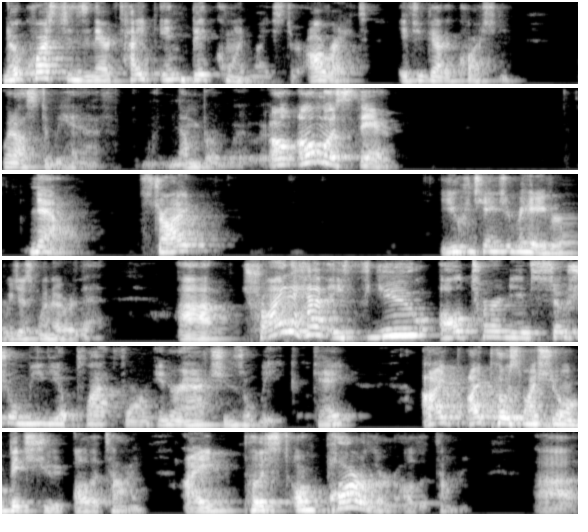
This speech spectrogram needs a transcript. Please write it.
no questions in there. Type in Bitcoin Meister. All right, if you got a question. What else do we have? What number? Oh, almost there. Now, Stripe, you can change your behavior. We just went over that. Uh, try to have a few alternative social media platform interactions a week. Okay. I, I post my show on BitChute all the time. I post on Parler all the time uh,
